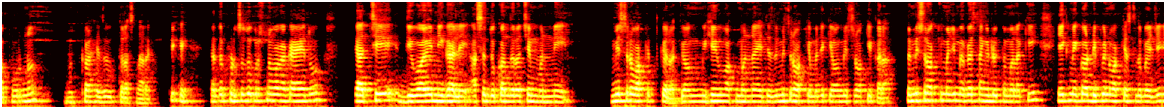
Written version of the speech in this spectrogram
अपूर्ण भूतकाळ ह्याचं उत्तर असणार आहे. ठीक आहे. त्यानंतर पुढचा जो प्रश्न बघा काय आहे तो? त्याचे दिवाळी निघाले असे दुकानदाराचे म्हणणे मिश्र वाक्यात करा किंवा हे वाक्य म्हणणं आहे त्याचं मिश्र वाक्यामध्ये किंवा मिश्र वाक्य करा. तर मिश्र वाक्य म्हणजे मी काय सांगितलं तुम्हाला की एकमेकावर डिपेंड वाक्य असलं पाहिजे.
